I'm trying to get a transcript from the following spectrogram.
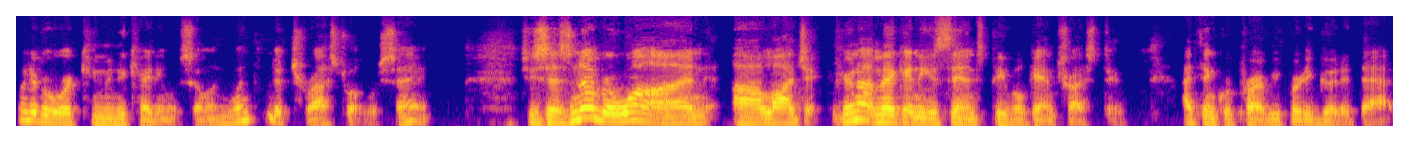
Whenever we're communicating with someone, we want them to trust what we're saying. She says, number one, uh, logic. If you're not making any sense, people can't trust you. I think we're probably pretty good at that.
